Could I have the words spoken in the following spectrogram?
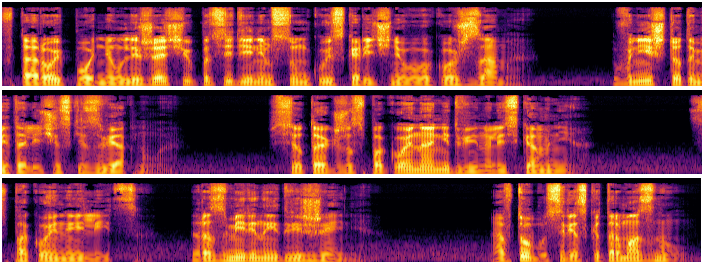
Второй поднял лежащую под сиденьем сумку из коричневого кожзама. В ней что-то металлически звякнуло. Все так же спокойно они двинулись ко мне. Спокойные лица, размеренные движения. автобус резко тормознул.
